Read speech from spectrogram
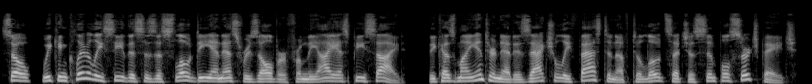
So, we can clearly see this is a slow DNS resolver from the ISP side, because my internet is actually fast enough to load such a simple search page.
